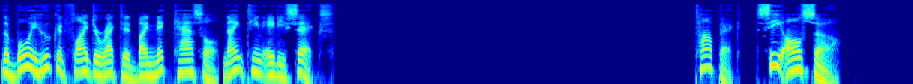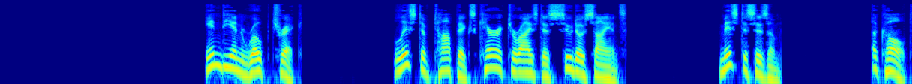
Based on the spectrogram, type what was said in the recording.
The Boy Who Could Fly directed by Nick Castle 1986. See also. Indian rope trick. List of topics characterized as pseudoscience. Mysticism Occult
